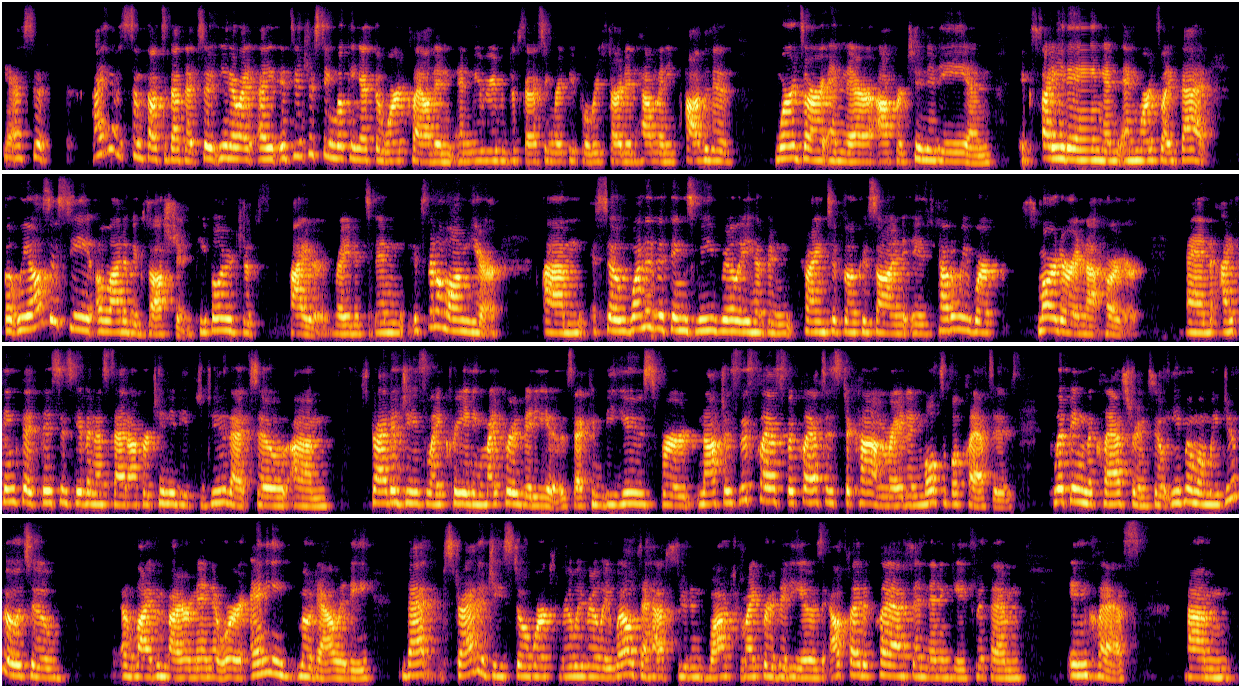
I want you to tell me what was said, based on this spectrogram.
Yeah, so I have some thoughts about that. So, you know, I, I, it's interesting looking at the word cloud and, and we were even discussing right before we started how many positive words are in there, opportunity and exciting and, and words like that. But we also see a lot of exhaustion. People are just tired, right? It's been it's been a long year. Um, so one of the things we really have been trying to focus on is how do we work smarter and not harder? And I think that this has given us that opportunity to do that. So um, strategies like creating micro videos that can be used for not just this class, but classes to come, right? In multiple classes flipping the classroom. So even when we do go to a live environment or any modality, that strategy still works really, really well to have students watch micro videos outside of class and then engage with them in class. Um,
